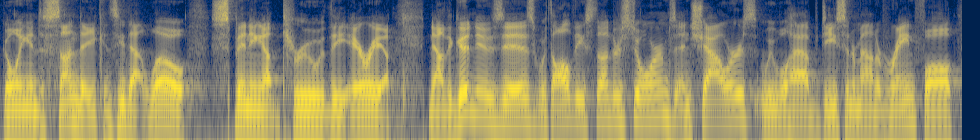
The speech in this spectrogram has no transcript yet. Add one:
going into Sunday. You can see that low spinning up through the area. Now, the good news is with all these thunderstorms and showers, we will have decent amount of rainfall.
